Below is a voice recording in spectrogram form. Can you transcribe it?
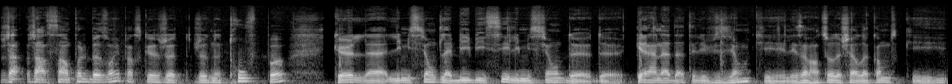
j'en ressens pas le besoin parce que je, je ne trouve pas que l'émission de la BBC et l'émission de, de Granada Télévision, qui est Les Aventures de Sherlock Holmes, qui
